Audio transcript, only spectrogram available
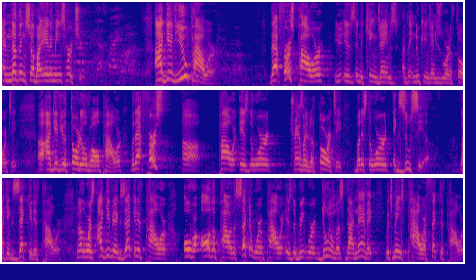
and nothing shall by any means hurt you. I give you power. That first power is in the King James, I think New King James uses the word authority. Uh, I give you authority over all power. But that first uh, power is the word translated authority, but it's the word exousia, like executive power. In other words, I give you executive power over all the power. The second word power is the Greek word dunamis, dynamic, which means power, effective power.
